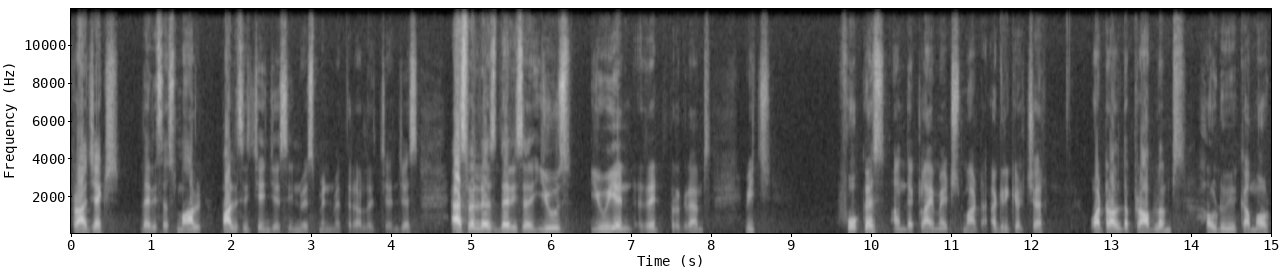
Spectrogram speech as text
projects, there is a small policy changes, investment methodology changes as well as there is a use UN REDD programs which focus on the climate smart agriculture. What are all the problems, how do we come out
